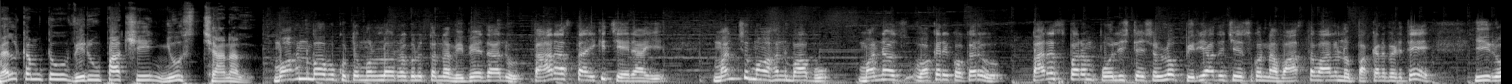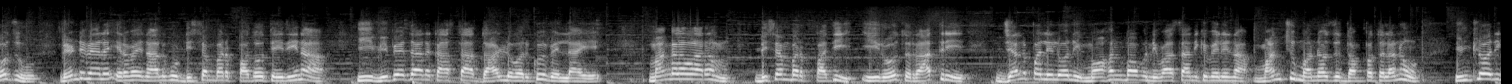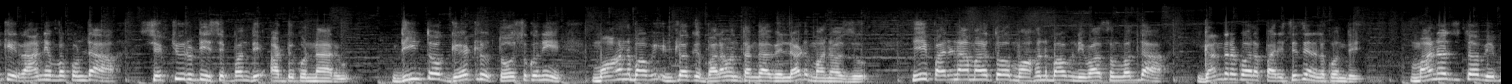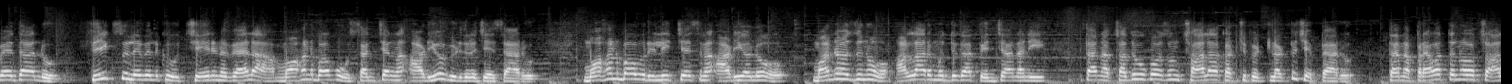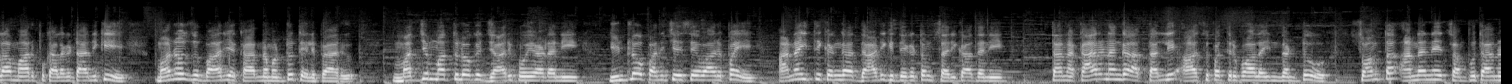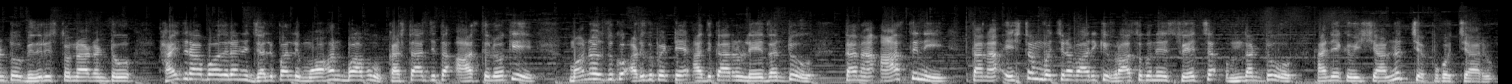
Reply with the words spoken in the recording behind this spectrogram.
Welcome to Virupakshi news channel Mohan Babu కుటుంబంలో రగులుతున్న విభేదాలు తారాస్థాయికి చేరాయి. మంచు మోహన్ బాబు మనోజ్ ఒకరికొకరు పరస్పరం పోలీస్ స్టేషన్లో ఫిర్యాదు చేసుకున్న వాస్తవాలను పక్కన పెడితే ఈరోజు రెండు వేల ఇరవై నాలుగు డిసెంబర్ పదో తేదీన ఈ విభేదాలు కాస్త దాళ్ళు వరకు వెళ్ళాయి. మంగళవారం డిసెంబర్ పది ఈరోజు రాత్రి జలపల్లిలోని మోహన్ బాబు నివాసానికి వెళ్ళిన మంచు మనోజ్ దంపతులను ఇంట్లోనికి రానివ్వకుండా సెక్యూరిటీ సిబ్బంది అడ్డుకున్నారు. దీంతో గేట్లు తోసుకుని మోహన్ బాబు ఇంట్లోకి బలవంతంగా వెళ్ళాడు మనోజ్. ఈ పరిణామాలతో మోహన్ బాబు నివాసం వద్ద గందరగోళ పరిస్థితి నెలకొంది. మనోజ్తో విభేదాలు ఫీక్స్ లెవెల్కు చేరిన వేళ మోహన్ బాబు సంచలన ఆడియో విడుదల చేశారు. మోహన్ బాబు రిలీజ్ చేసిన ఆడియోలో మనోజ్ను అల్లారు ముద్దుగా పెంచానని తన చదువు కోసం చాలా ఖర్చు పెట్టినట్టు చెప్పారు. తన ప్రవర్తనలో చాలా మార్పు కలగటానికి మనోజ్ భార్య కారణమంటూ తెలిపారు. మద్యం మత్తులోకి జారిపోయాడని ఇంట్లో పనిచేసే వారిపై అనైతికంగా దాడికి దిగటం సరికాదని తన కారణంగా తల్లి ఆసుపత్రి పాలైందంటూ సొంత అన్ననే చంపుతానంటూ బెదిరిస్తున్నాడంటూ హైదరాబాదులోని జలిపల్లి మోహన్ బాబు కష్టార్జిత ఆస్తిలోకి మనోజ్కు అడుగుపెట్టే అధికారం లేదంటూ తన ఆస్తిని తన ఇష్టం వచ్చిన వారికి వ్రాసుకునే స్వేచ్ఛ ఉందంటూ అనేక విషయాలను చెప్పుకొచ్చారు.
